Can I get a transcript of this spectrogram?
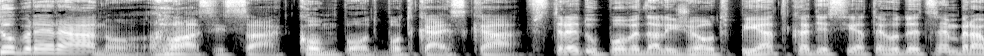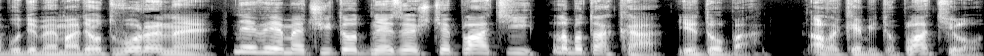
Dobré ráno, hlási sa kompot.sk. V stredu povedali, že od piatka 10. decembra budeme mať otvorené. Nevieme, či to dnes ešte platí, lebo taká je doba. Ale keby to platilo,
